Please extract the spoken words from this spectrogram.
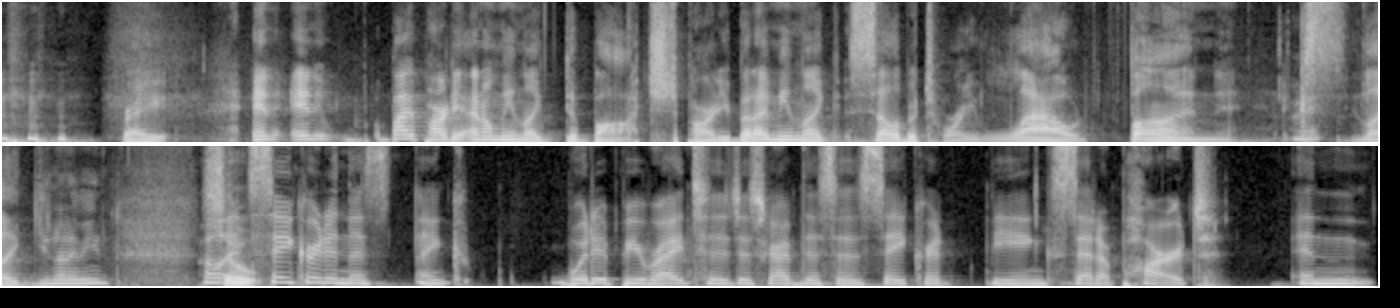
right? And and by party, I don't mean like debauched party, but I mean like celebratory, loud, fun, ex- right. like you know what I mean. Well, so, and sacred in this, like, would it be right to describe this as sacred being set apart? And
